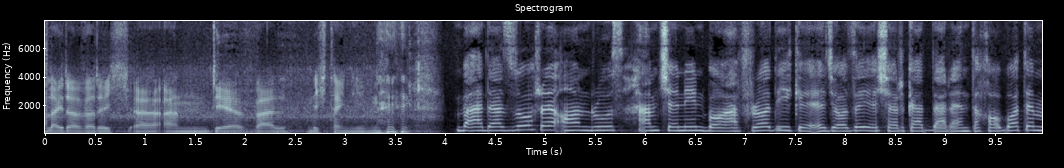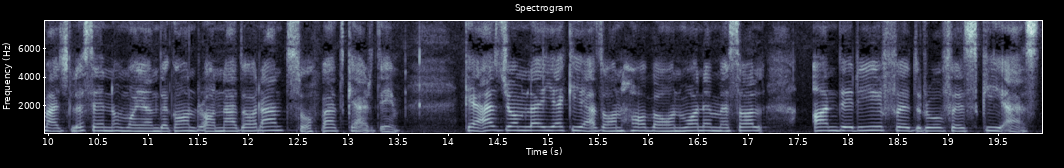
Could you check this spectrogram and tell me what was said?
leider werde ich äh, an der Wahl nicht teilnehmen. بعد از ظهر آن روز همچنین با افرادی که اجازه شرکت در انتخابات مجلس نمایندگان را ندارند صحبت کردیم که از جمله یکی از آنها به عنوان مثال آندری فدروفسکی است.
